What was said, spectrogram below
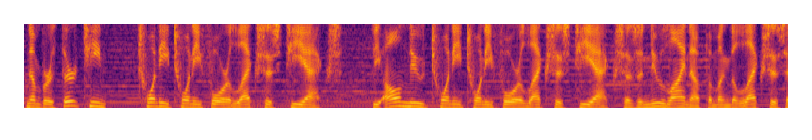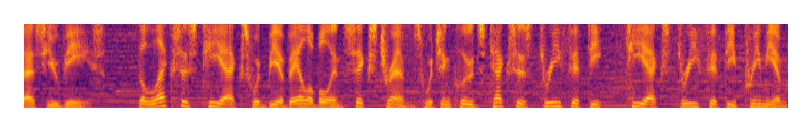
Number 13, 2024 Lexus TX. The all-new 2024 Lexus TX is a new lineup among the Lexus SUVs. The Lexus TX would be available in six trims which includes Texas 350, TX 350 Premium,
